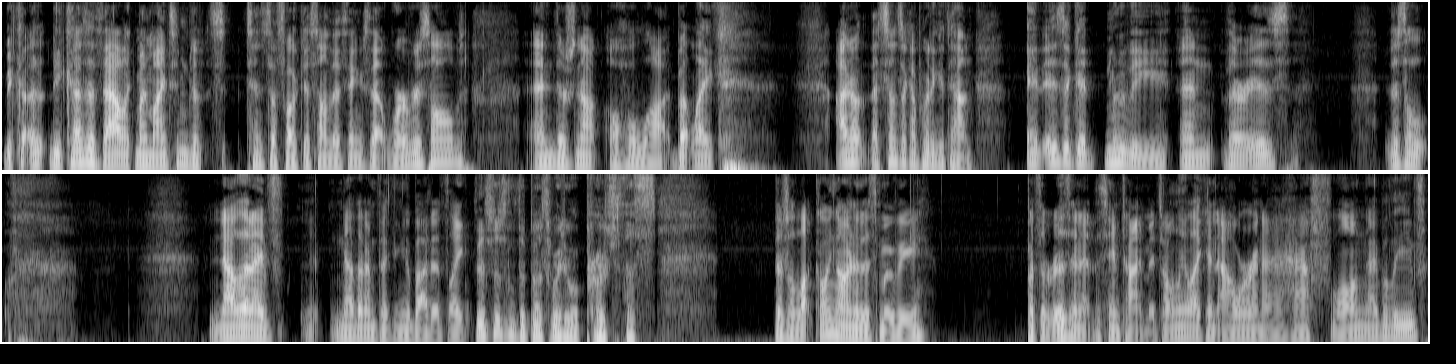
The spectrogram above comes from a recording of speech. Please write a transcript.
because because of that like my mind seemed to tends to focus on the things that were resolved, and there's not a whole lot. But like, I don't. That sounds like I'm putting it down. It is a good movie, and there is there's a. Now that I've now that I'm thinking about it, like this isn't the best way to approach this. There's a lot going on in this movie, but there isn't at the same time. It's only like an hour and a half long, I believe.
